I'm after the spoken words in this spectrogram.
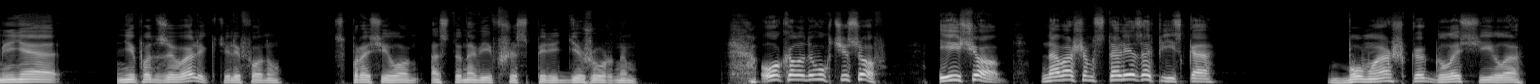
«Меня не подзывали к телефону?» — спросил он, остановившись перед дежурным. «Около двух часов. И еще, на вашем столе записка». Бумажка гласила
